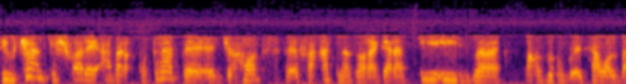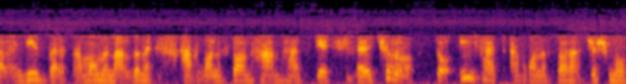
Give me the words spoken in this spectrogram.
سی و چند کشور ابر قدرت جهان فقط نظارگر است. این موضوع سوال برانگیز بر تمام مردم افغانستان هم هست که چرا؟ تا این حد افغانستان از چشم و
